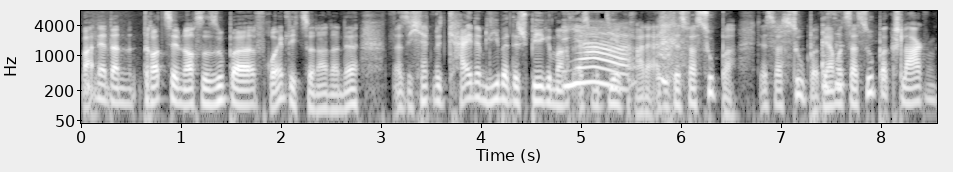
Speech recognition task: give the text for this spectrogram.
waren ja dann trotzdem noch so super freundlich zueinander. Ne? Also ich hätte mit keinem lieber das Spiel gemacht ja. als mit dir gerade. Also das war super. Das war super. Wir also, haben uns da super geschlagen.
